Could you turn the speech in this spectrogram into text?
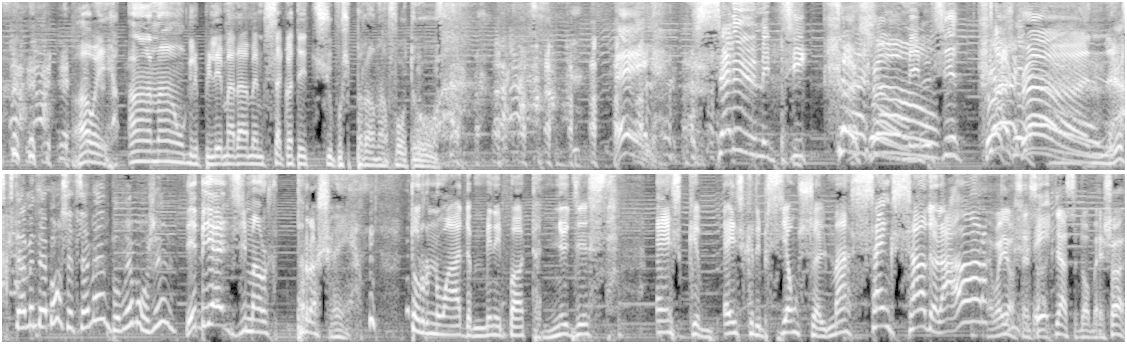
ah oui, en angle, puis les madames aiment s'accoter dessus pour se prendre en photo. hey! Salut, mes petits cochons, mes petites cochonnes! Qu'est-ce qui t'amène de bon cette semaine, pour vrai, mon Gilles? Eh bien, dimanche prochain, tournoi de mini-pot nudiste. Inscri- inscription seulement 500 dollars. Ben voyons, 500 piastres, c'est donc bien cher.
